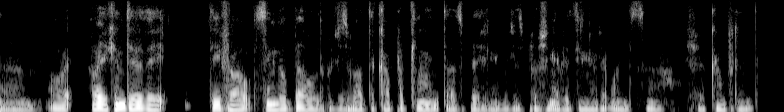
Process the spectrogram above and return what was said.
um, or, or you can do the default single build, which is what the Copr client does basically, which is pushing everything out at once, so if you're confident.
